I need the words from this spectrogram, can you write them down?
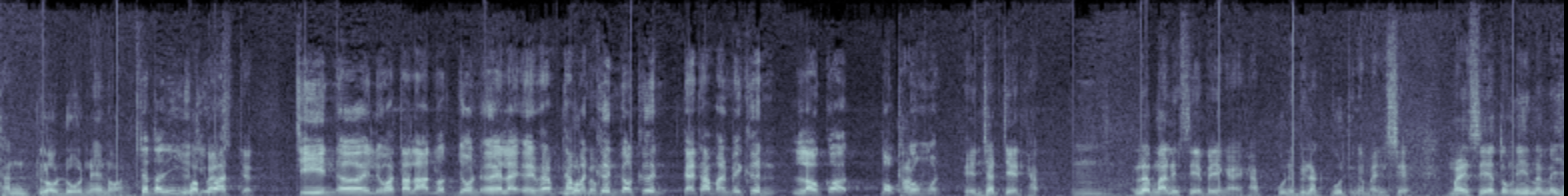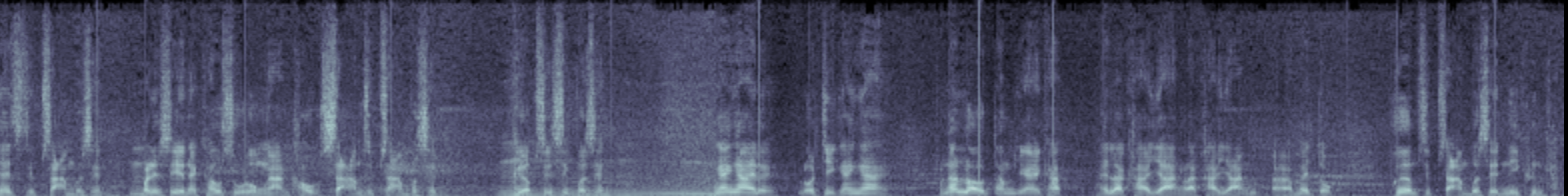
ท่านเราโดนแน่นอนก็ตอนนี้อยู่ที่ว่า87จีนเอยหรือว่าตลาดรถยนต์เอยอะไรเอยถ้าถ้ามันลดลงขึ้นก็ขึ้น แต่ถ้ามันไม่ขึ้นเราก็ตกครับลงหมด เห็นชัดเจนครับอืมแล้วมาเลเซียเป็นยังไงครับ คุณอภิรักษ์พูดถึงมาเลเซีย มาเลเซียตรงนี้มันไม่ใช่ 13%มาเลเซียเนยเข้าสู่โรงงานเขา 33%เกือบ 40%ง่ายๆเลยโลจิกง่ายๆ เพราะฉะนั้นเราทำยังไงครับ ให้ราคายางราคายางเอ่อไม่ตก เพิ่ม 13%นี้ขึ้นครับ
